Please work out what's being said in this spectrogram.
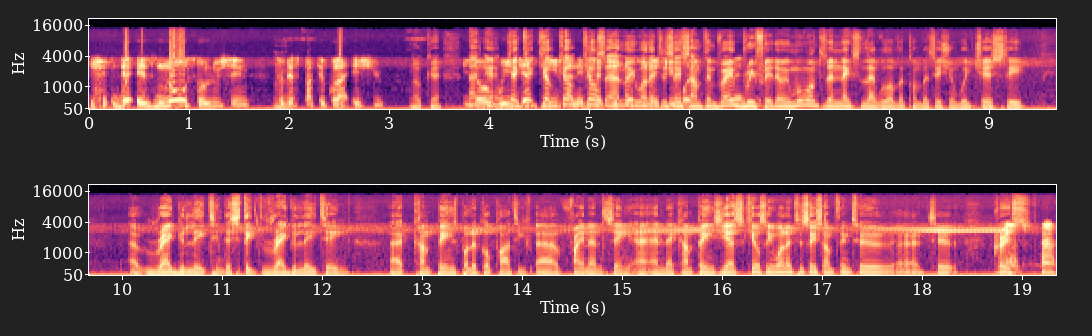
there is no solution to this particular issue. Okay. You know, Uh, we Ke- just Ke- need Ke- an Kelson, I know you wanted to say regulatory something very briefly. Then we move on to the next level of the conversation, which is the uh, regulating, the state regulating uh, campaigns, political party uh, financing, and, and their campaigns. Yes, Kilson, you wanted to say something to uh, to Chris? Uh,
